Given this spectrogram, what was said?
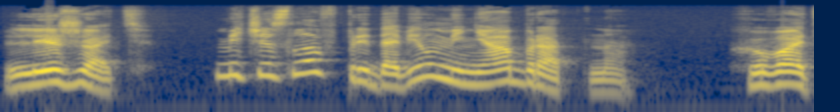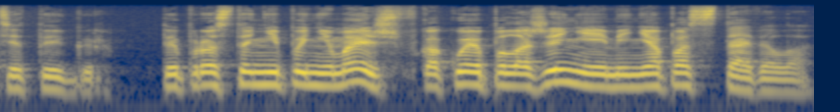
Лежать. Мечислав придавил меня обратно. Хватит игр. Ты просто не понимаешь, в какое положение меня поставило.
